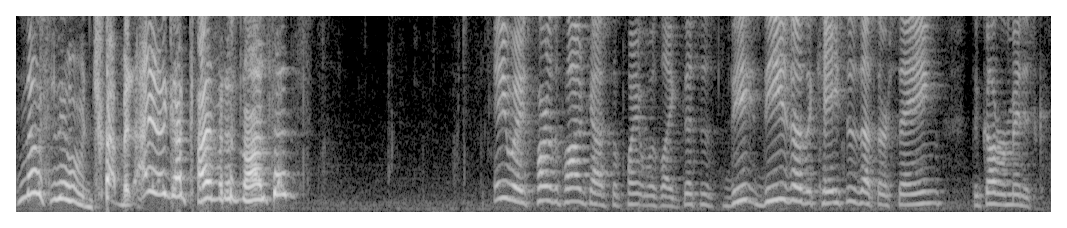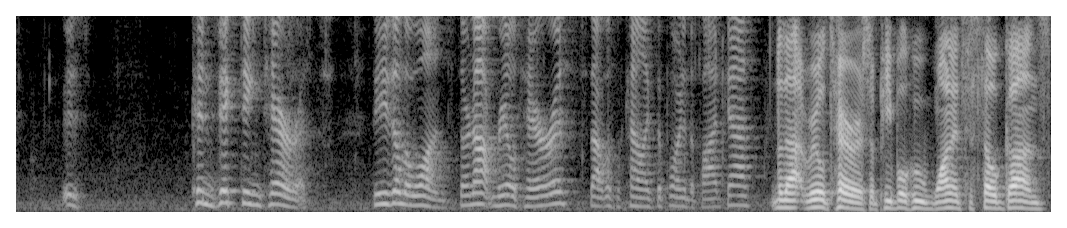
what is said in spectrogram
No scenario of entrapment. I ain't got time for this nonsense. Anyways, part of the podcast, the point was like, this is the, these are the cases that they're saying the government is is convicting terrorists. These are the ones. They're not real terrorists. That was kind of like the point of the podcast. They're not real terrorists. They're people who wanted to sell guns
